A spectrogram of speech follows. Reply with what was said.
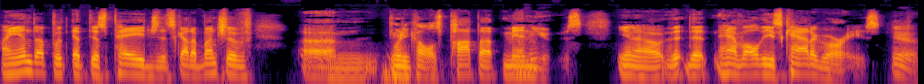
I end up with at this page that's got a bunch of um, what do you call those pop up menus? You know, that that have all these categories. Yeah.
